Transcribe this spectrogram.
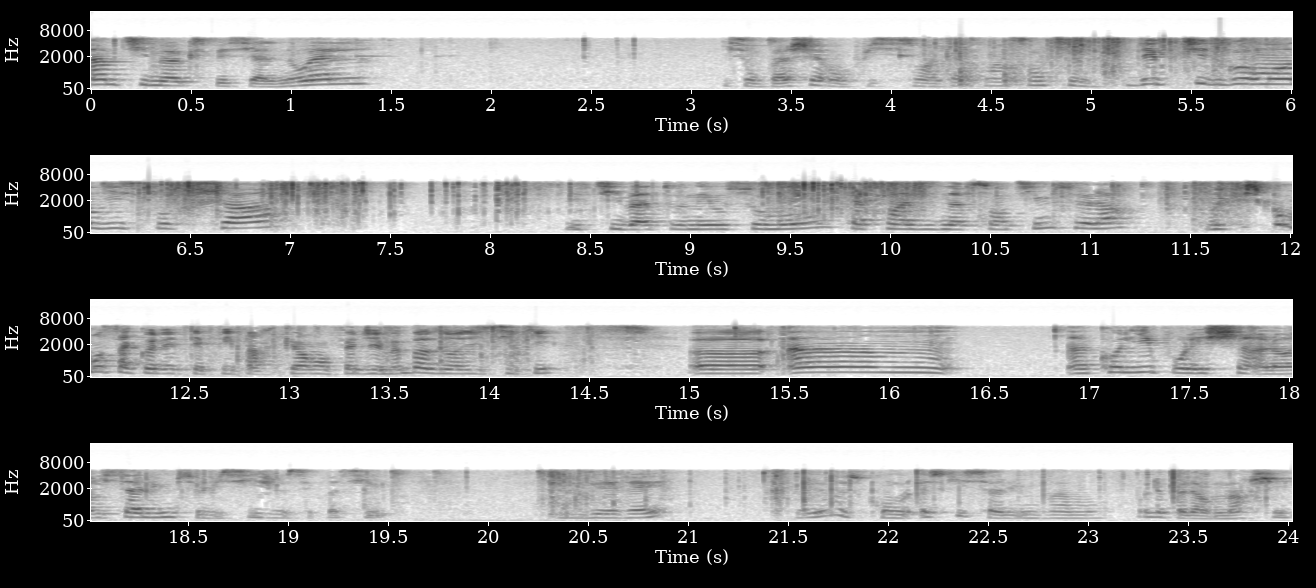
Un petit mug spécial Noël. Ils sont pas chers en plus, ils sont à 80 centimes. Des petites gourmandises pour chat. Des petits bâtonnets au saumon, 99 centimes ceux-là. je commence à connaître les prix par cœur en fait, j'ai même pas besoin d'y euh, un, un, collier pour les chiens. Alors il s'allume celui-ci, je ne sais pas si vous verrez. Est-ce qu'il s'allume vraiment? Oh, Il n'a pas l'air de marcher.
